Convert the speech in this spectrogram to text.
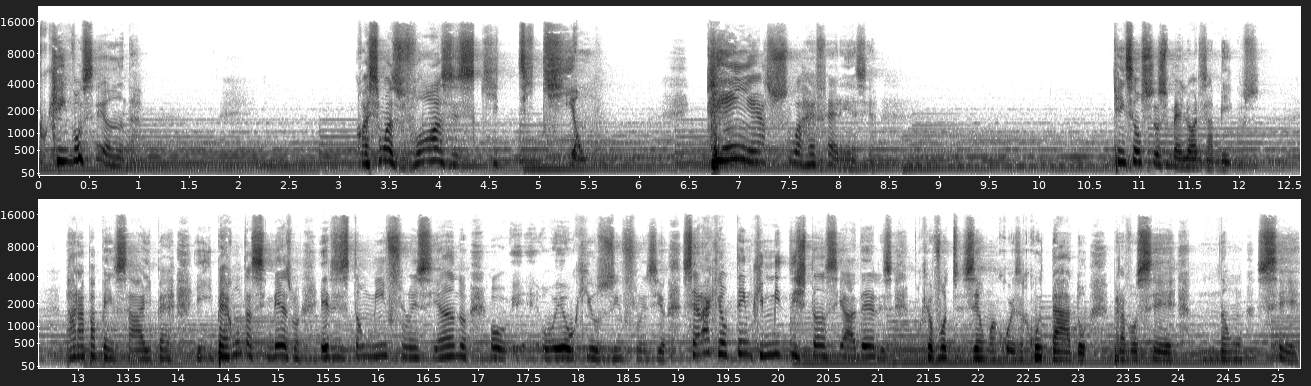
Com quem você anda? Quais são as vozes que te guiam? Quem é a sua referência? Quem são os seus melhores amigos? Para para pensar e, per e, pergunta a si mesmo: eles estão me influenciando ou, ou eu que os influencio? Será que eu tenho que me distanciar deles? Porque eu vou te dizer uma coisa: cuidado para você não ser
